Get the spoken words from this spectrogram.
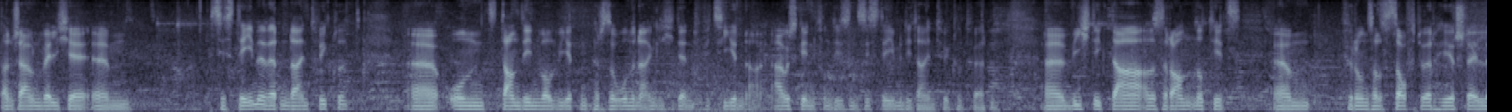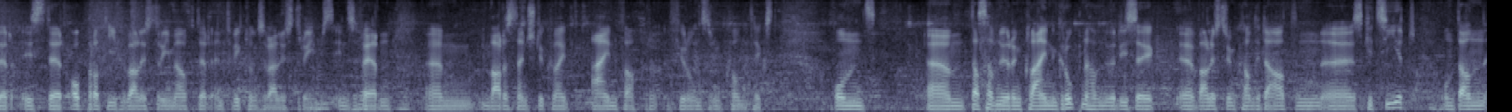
dann schauen, welche ähm, Systeme werden da entwickelt äh, und dann die involvierten Personen eigentlich identifizieren, ausgehend von diesen Systemen, die da entwickelt werden. Äh, wichtig da als Randnotiz, ähm, für uns als Softwarehersteller ist der operative Value Stream auch der Entwicklungs-Value Streams. Insofern ähm, war es ein Stück weit einfacher für unseren Kontext. Und ähm, das haben wir in kleinen Gruppen, haben wir diese äh, Value Stream-Kandidaten äh, skizziert und dann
